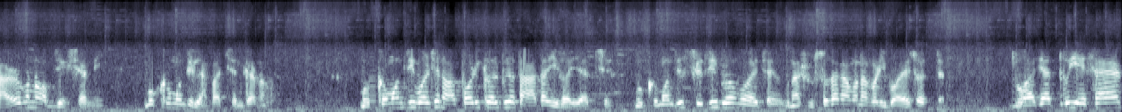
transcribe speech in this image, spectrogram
কারোর কোনো অবজেকশন নেই। মুখ্যমন্ত্রী লাফাচ্ছেন কেন? মুখ্যমন্ত্রী বলছেন, অপরিকল্পিত তাড়াতাড়ি হয়ে যাচ্ছে। মুখ্যমন্ত্রীর স্মৃতিভ্রম হয়েছে ওনার সুস্থতা কামনা করি, বয়স হচ্ছে। দু হাজার দুই এসআইআর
